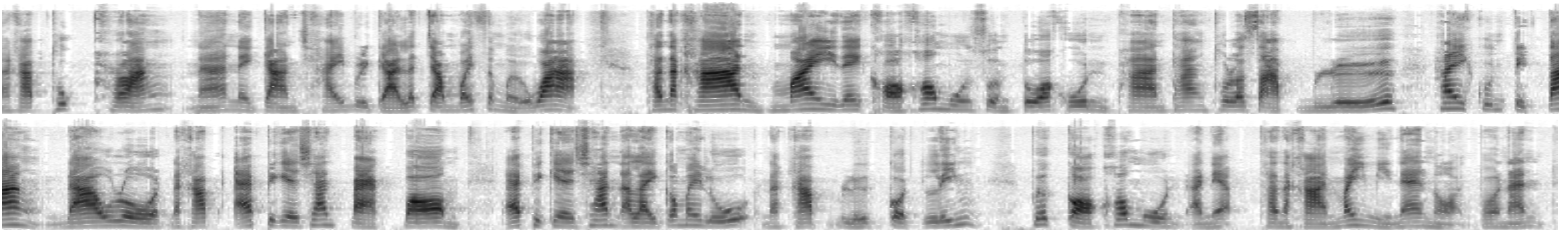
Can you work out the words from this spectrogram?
นะครับทุกครั้งนะในการใช้บริการและจำไว้เสมอว่า ธนาคารไม่ได้ขอข้อมูลส่วนตัวคุณผ่านทางโทรศัพท์ หรือให้คุณติดตั้งดาวน์โหลดนะครับแอปพลิเคชันแปลกปลอม แอปพลิเคชันอะไรก็ไม่รู้นะครับหรือกดลิงก์เพื่อกรอกข้อมูลอันเนี้ยธนาคารไม่มีแน่นอน เพราะฉะนั้น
